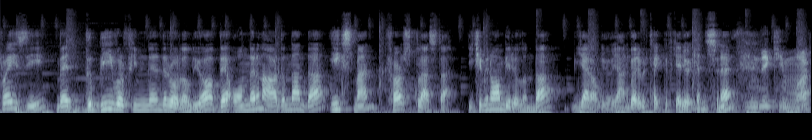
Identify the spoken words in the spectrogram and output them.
Crazy ve The Beaver filmlerinde rol alıyor ve onların ardından da X-Men First Class'ta 2011 yılında yer alıyor. Yani böyle bir teklif geliyor kendisine. Filmde kim var?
